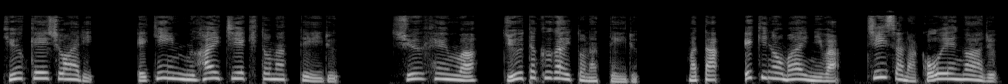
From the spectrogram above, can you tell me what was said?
休憩所あり。駅員無配置駅となっている。周辺は住宅街となっている。また、駅の前には小さな公園がある。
